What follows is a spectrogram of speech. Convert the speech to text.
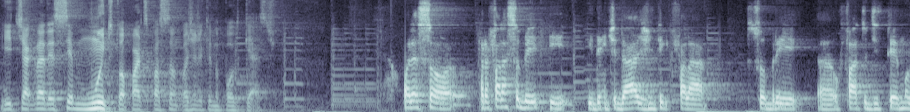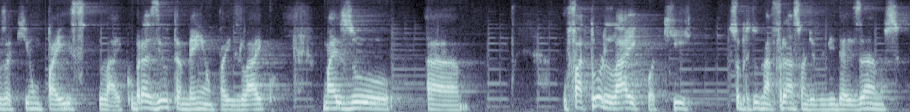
e te agradecer muito tua participação com a gente aqui no podcast. Olha só, para falar sobre identidade, a gente tem que falar sobre ah, o fato de termos aqui um país laico. O Brasil também é um país laico, mas o, ah, o fator laico aqui, sobretudo na França, onde eu vivi 10 anos,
